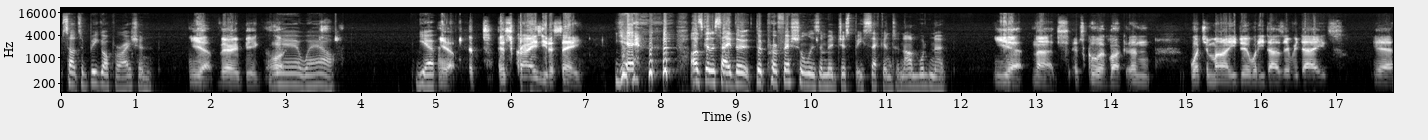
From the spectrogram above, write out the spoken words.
So it's a big operation. Yeah, very big. Like, Yeah. Wow. Yep. yeah, it's, it's crazy to see. Yeah. I was going to say the the professionalism would just be second to none, wouldn't it? Yeah, no, it's it's good. Like and watching Marty do what he does every day. It's yeah,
